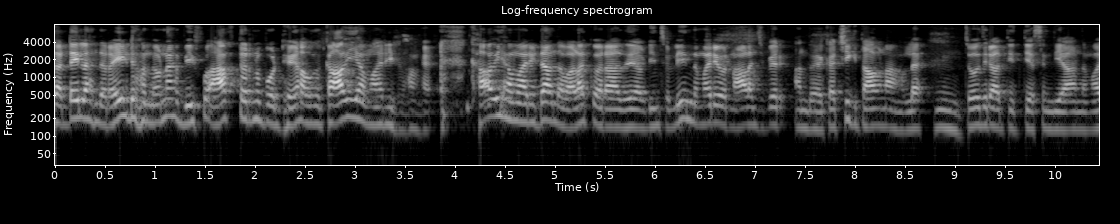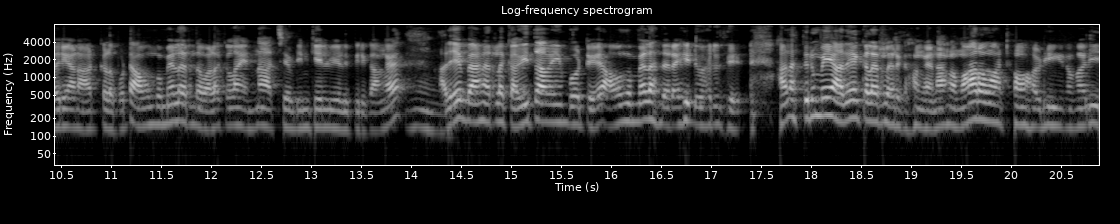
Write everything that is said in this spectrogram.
சட்டையில அந்த ரைடு வந்தோடனே பிஃபோர் ஆஃப்டர்னு போட்டு அவங்க காவியா மாறிடுறாங்க. காவியா மாறிட்டா அந்த வழக்கு வராது அப்படின்னு சொல்லி இந்த மாதிரி ஒரு நாலஞ்சு பேர் அந்த கட்சிக்கு தாவுனாங்கல்ல. ஜோதிராதித்ய சிந்தியா அந்த மாதிரியான ஆட்களை போட்டு அவங்க மேல இருந்த வழக்கெல்லாம் என்ன ஆச்சு அப்படின்னு கேள்வி எழுப்பியிருக்காங்க. அதே பேனர்ல கவிதாவையும் போட்டு அவங்க மேல அந்த ரைடு வருது. ஆனா திரும்பியும் அதே கலர்ல இருக்காங்க. நாங்க மாற மாட்டோம் அப்படிங்கிற மாதிரி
